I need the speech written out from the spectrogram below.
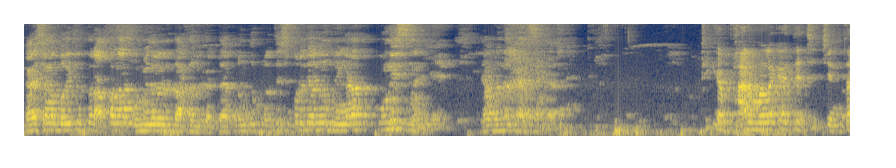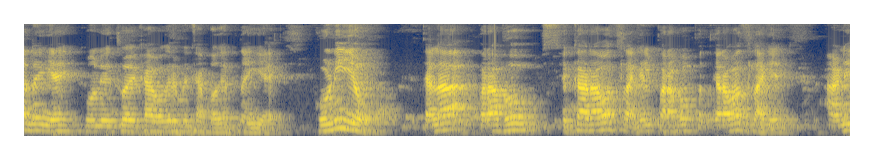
काय सांगा बघितलं तर आपण आज उमेदवारी दाखल करताय परंतु प्रतिस्पर्ध्यातून निघणार कोणीच नाही आहे याबद्दल काय सांगाल? ठीक आहे फार मला काय त्याची चिंता नाही आहे. कोण येतोय काय वगैरे मी काय बघत नाही आहे. कोणी येऊ त्याला पराभव स्वीकारावाच लागेल पराभव पत्करावाच लागेल. आणि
